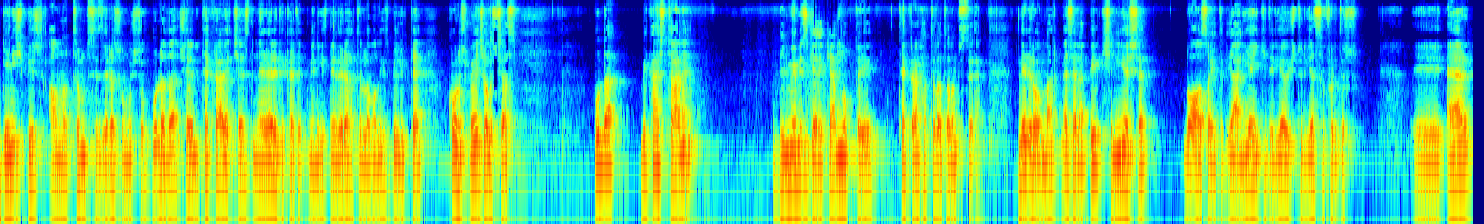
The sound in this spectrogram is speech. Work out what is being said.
geniş bir anlatım sizlere sunmuştuk. Burada da şöyle bir tekrar edeceğiz. Nelere dikkat etmeliyiz, nelere hatırlamalıyız birlikte konuşmaya çalışacağız. Burada birkaç tane bilmemiz gereken noktayı tekrar hatırlatalım sizlere. Nedir onlar? Mesela bir kişinin yaşı doğal sayıdır. Yani ya 2'dir, ya 3'tür, ya 0'dır. Ee, eğer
